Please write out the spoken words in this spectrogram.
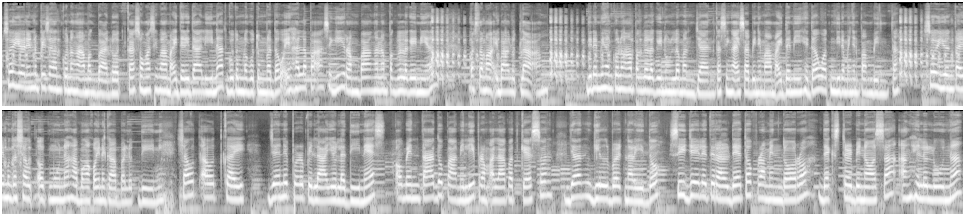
So yun, inumpisahan ko na nga magbalot. Kaso nga si mama ay dali-dali na at gutom na gutom na daw. Ay hala pa, ah, sige, rambangan ang paglalagay niyan. Basta mga ibalot laang. Dinamihan ko na nga ang paglalagay ng laman dyan kasi nga ay sabi ni mama ay damihe daw at hindi naman yan pambinta. So yun tayo mag-shoutout muna habang ako ay nagabalot din. Shoutout kay Jennifer Pilayo Ladines, Aumentado Family from Alapat Quezon, John Gilbert Narido, CJ Literaldeto from Mindoro, Dexter Binosa, Angelo Luna,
